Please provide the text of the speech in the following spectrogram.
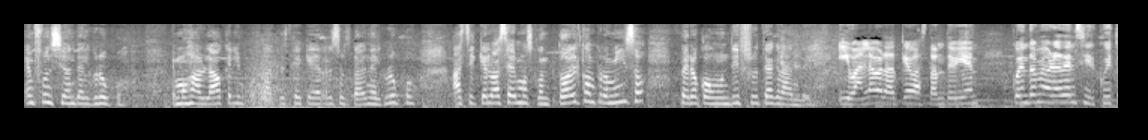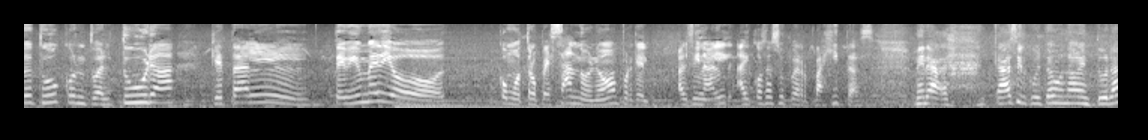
en función del grupo. Hemos hablado que lo importante es que quede resultado en el grupo, así que lo hacemos con todo el compromiso, pero con un disfrute grande. Y van la verdad que bastante bien. Cuéntame ahora del circuito tú con tu altura, ¿qué tal? Te vi medio como tropezando, ¿no? Porque al final hay cosas súper bajitas. Mira, cada circuito es una aventura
